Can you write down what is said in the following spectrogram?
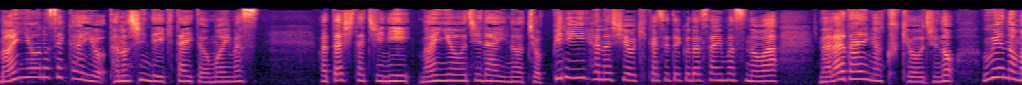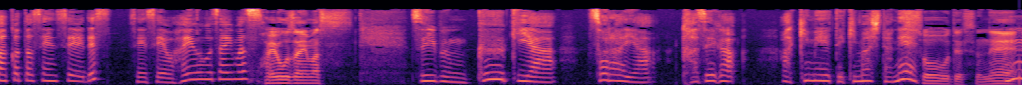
万葉の世界を楽しんでいきたいと思います。私たちに万葉時代のちょっぴりいい話を聞かせてくださいますのは、奈良大学教授の上野誠先生です。先生おはようございますお。はようございます。随分空気や空や風が秋めいてきましたね。そうですね。う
